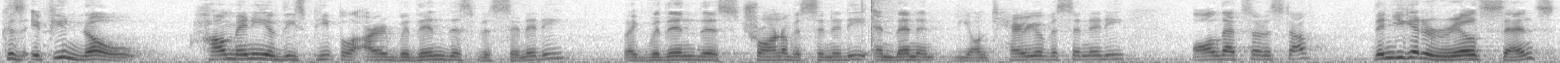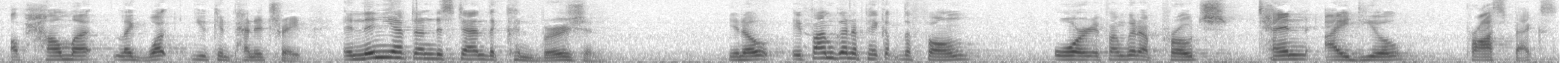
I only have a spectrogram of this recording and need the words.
because if you know how many of these people are within this vicinity, like within this Toronto vicinity, and then in the Ontario vicinity, all that sort of stuff, then you get a real sense of how much, like what you can penetrate. And then you have to understand the conversion. You know, if I'm going to pick up the phone or if I'm going to approach 10 ideal prospects,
